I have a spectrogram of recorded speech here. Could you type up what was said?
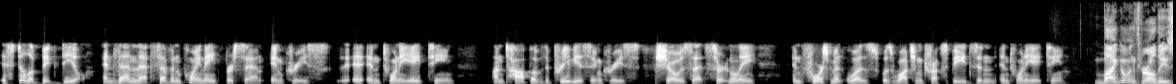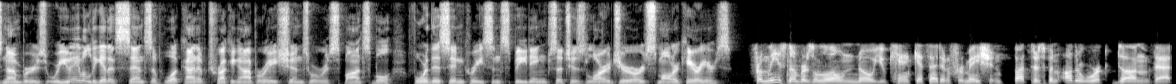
is still a big deal. And then that 7.8% increase in 2018 on top of the previous increase shows that certainly enforcement was was watching truck speeds in, in 2018. By going through all these numbers, were you able to get a sense of what kind of trucking operations were responsible for this increase in speeding, such as larger or smaller carriers? From these numbers alone, no, you can't get that information. But there's been other work done that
